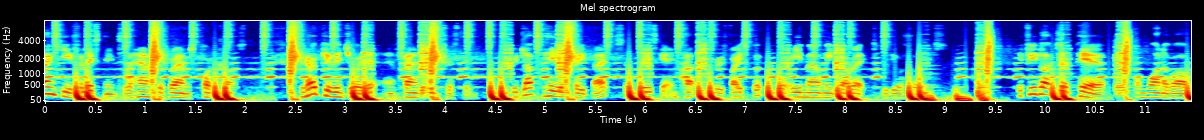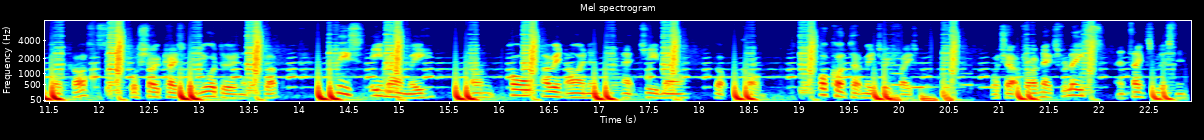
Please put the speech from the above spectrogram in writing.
Thank you for listening to the House of Rams podcast. We hope you've enjoyed it and found it interesting. We'd love to hear your feedback, so please get in touch through Facebook or email me direct with your thoughts. If you'd like to appear on one of our podcasts or showcase what you're doing at the club, please email me on pauloweninen at gmail.com or contact me through Facebook. Watch out for our next release and thanks for listening.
